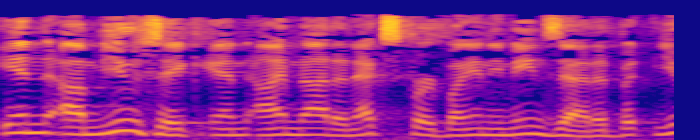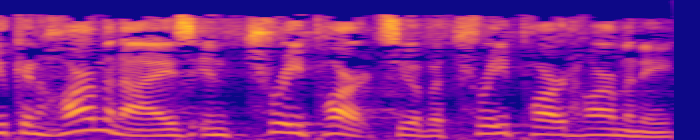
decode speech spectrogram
In uh, music, and I'm not an expert by any means at it, but you can harmonize in three parts. You have a three part harmony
